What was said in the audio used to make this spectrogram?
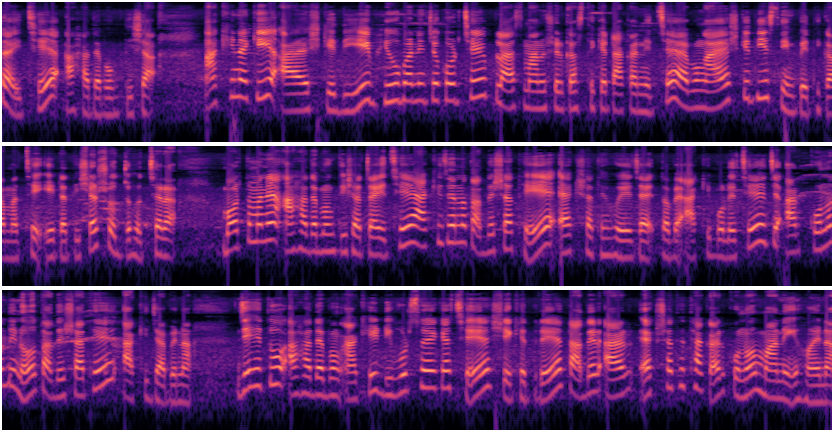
চাইছে আহাদ এবং তিশা। আখি নাকি আয়াসকে দিয়ে ভিউ বাণিজ্য করছে, প্লাস মানুষের কাছ থেকে টাকা নিচ্ছে এবং আয়াসকে দিয়ে সিম্পেথি কামাচ্ছে। এটা তিশার সহ্য হচ্ছে না। বর্তমানে আহাদ এবং তিশা চাইছে আখি যেন তাদের সাথে একসাথে হয়ে যায়। তবে আখি বলেছে যে আর কোনোদিনও তাদের সাথে আখি যাবে না। যেহেতু আহাদ এবং আখির ডিভোর্স হয়ে গেছে, সেক্ষেত্রে তাদের আর একসাথে থাকার কোনো মানেই হয় না।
